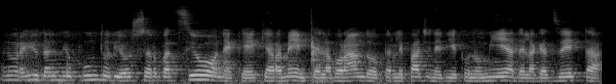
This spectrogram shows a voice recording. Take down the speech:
Allora io dal mio punto di osservazione, che chiaramente lavorando per le pagine di economia della Gazzetta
